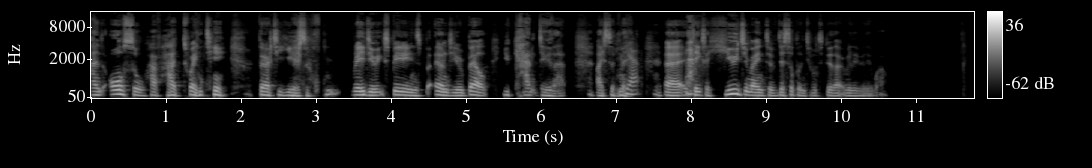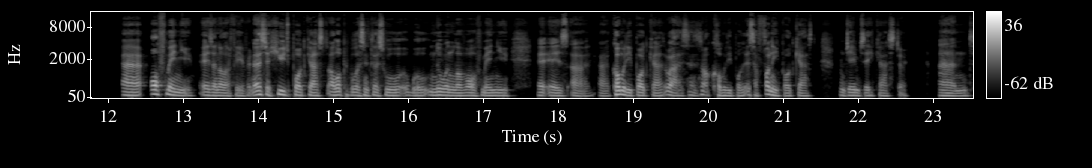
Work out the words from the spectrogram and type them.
and also have had 20, 30 years of radio experience under your belt, you can't do that, I submit. Yeah. Uh, it takes a huge amount of discipline to be able to do that really, really well. Uh, off menu is another favorite. Now, it's a huge podcast. A lot of people listening to this will will know and love Off Menu. It is a, a comedy podcast. Well, it's, it's, not a comedy podcast. It's a funny podcast from James Acaster and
